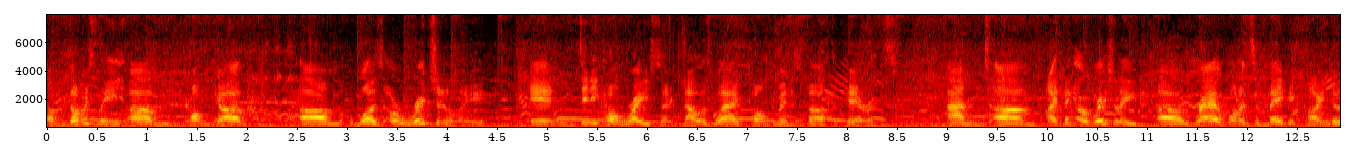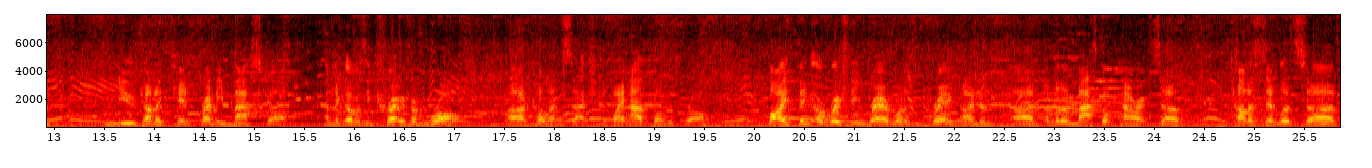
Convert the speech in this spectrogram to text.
Um, because obviously um, Conker um, was originally in Diddy Kong Racing. That was where Conker made his first appearance. And um, I think originally uh, Rare wanted to make a kind of new kind of kid-friendly mascot. And like, obviously, correct me if I'm wrong, uh, comment section, if I have got this wrong. But I think originally Rare wanted to create a kind of uh, another mascot character kind of similar to,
